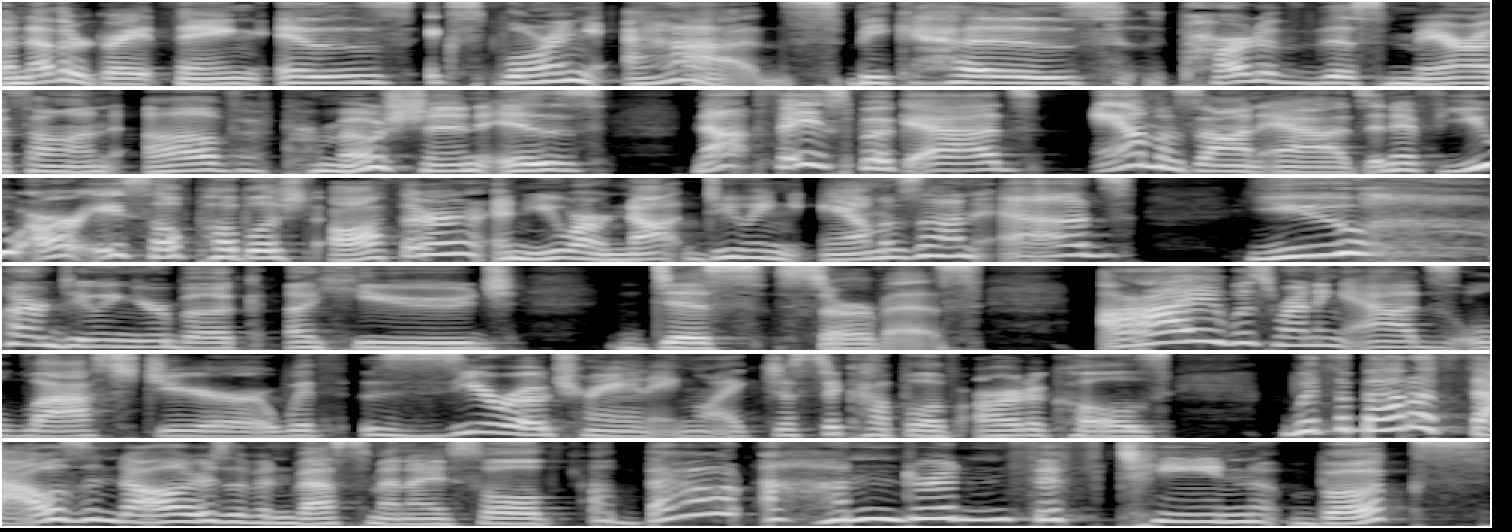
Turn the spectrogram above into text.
Another great thing is exploring ads because part of this marathon of promotion is not Facebook ads, Amazon ads. And if you are a self published author and you are not doing Amazon ads, you are doing your book a huge disservice. I was running ads last year with zero training, like just a couple of articles. With about a $1,000 of investment, I sold about 115 books,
